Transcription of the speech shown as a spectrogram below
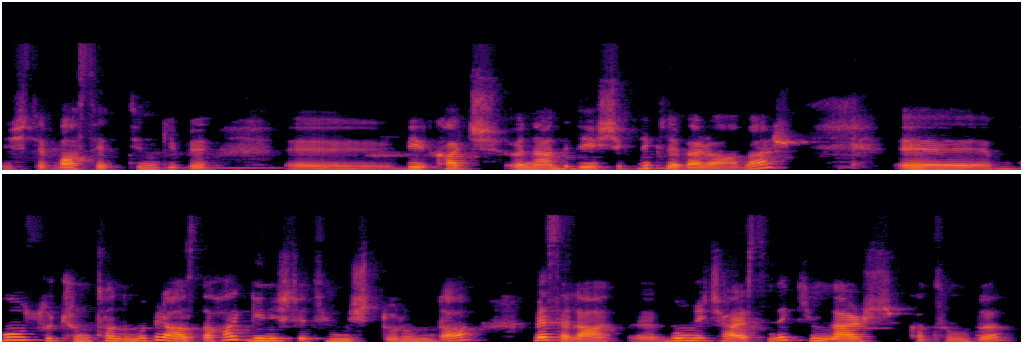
işte bahsettiğim gibi e, birkaç önemli değişiklikle beraber e, bu suçun tanımı biraz daha genişletilmiş durumda. Mesela e, bunun içerisinde kimler katıldı?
